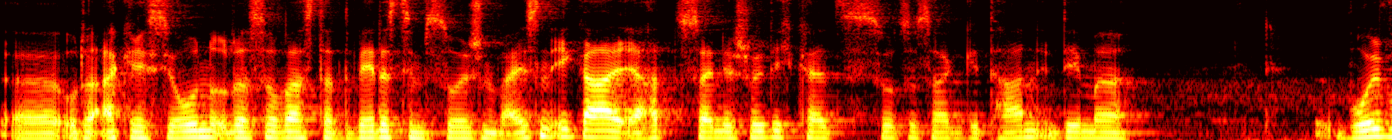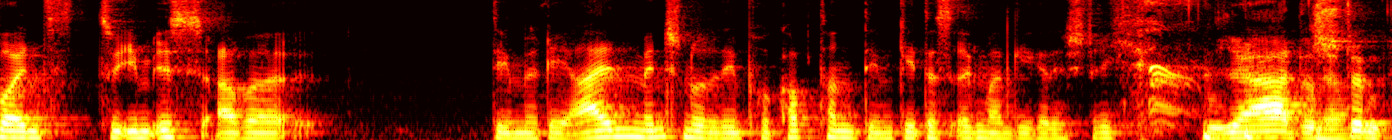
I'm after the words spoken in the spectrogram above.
äh, oder Aggression oder sowas, dann wäre das dem stoischen Weisen egal. Er hat seine Schuldigkeit sozusagen getan, indem er wohlwollend zu ihm ist, aber dem realen Menschen oder dem Prokopton, dem geht das irgendwann gegen den Strich. Ja, das ja. stimmt.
